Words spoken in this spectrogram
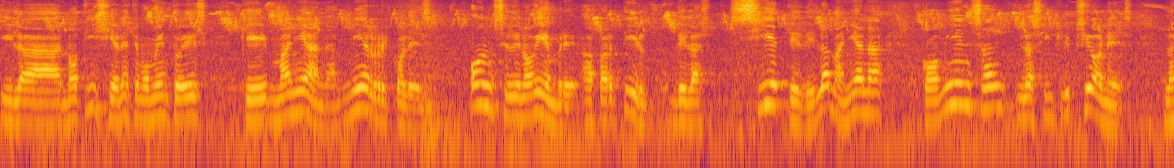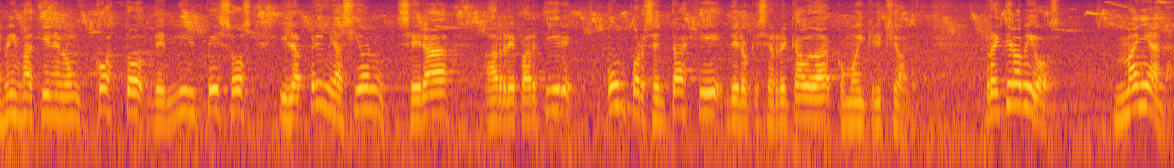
y la noticia en este momento es que mañana, miércoles 11 de noviembre, a partir de las 7 de la mañana, comienzan las inscripciones. Las mismas tienen un costo de mil pesos y la premiación será a repartir un porcentaje de lo que se recauda como inscripciones. Reitero amigos, mañana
